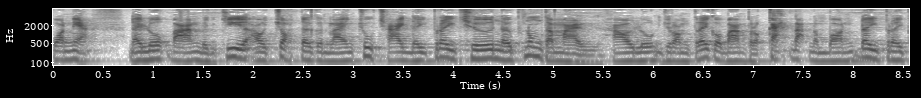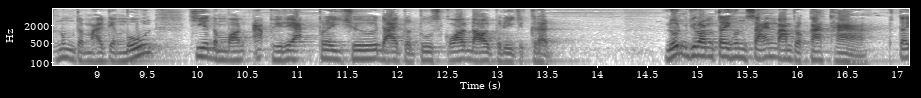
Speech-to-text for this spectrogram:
1000នាក់ដែលលោកបានបញ្ជាឲ្យចោះទៅកន្លែងឈូសឆាយដីព្រៃឈើនៅភ្នំតាម៉ៅហើយលោកនាយរដ្ឋមន្ត្រីក៏បានប្រកាសដាក់តំបន់ដីព្រៃភ្នំតាម៉ៅទាំងមូលជាតំបន់អភិរក្សព្រៃឈើដែលទទួលស្គាល់ដោយព្រះរាជក្រឹត្យ លោកនាយរដ្ឋមន្ត្រីហ៊ុនសែនបានប្រកាសថាផ្ទៃ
